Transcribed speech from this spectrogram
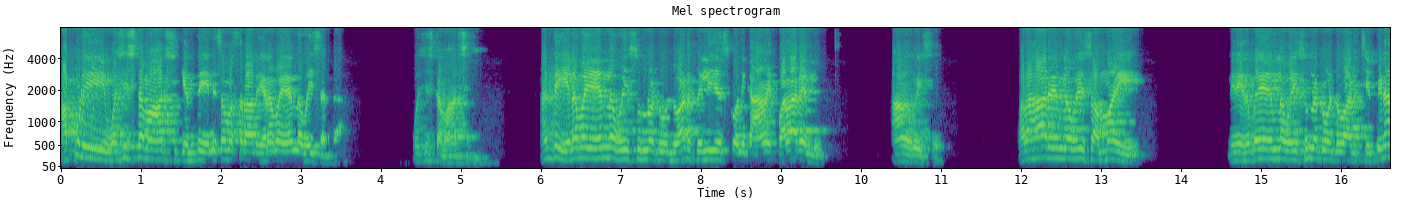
అప్పుడు ఈ వశిష్ఠ మహర్షికి ఎంత ఎన్ని సంవత్సరాలు? ఎనభై ఏళ్ళ వయసు అంట. వశిష్ఠ మహర్షికి. అంటే ఎనభై ఏళ్ళ వయసు ఉన్నటువంటి వాడు పెళ్ళి చేసుకోనికి ఆమె పదారేళ్ళు ఆమె వయసు. పదహారేళ్ళ వయసు అమ్మాయి నేను ఎనభై ఏళ్ళ వయసు ఉన్నటువంటి వాళ్ళు చెప్పినా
